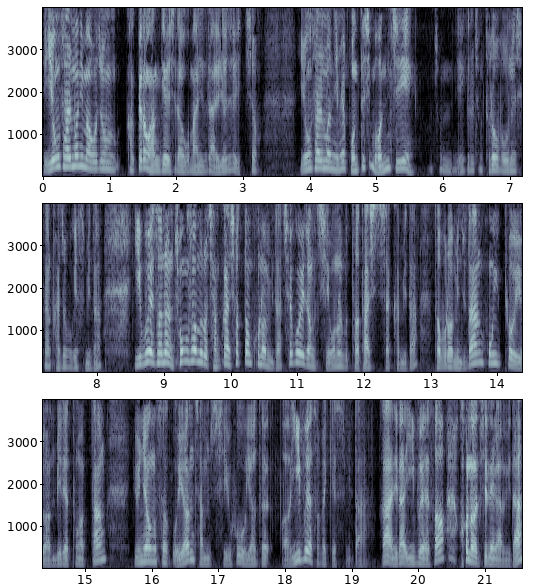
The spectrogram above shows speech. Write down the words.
이용수 할머님하고 좀 각별한 관계시라고 많이들 알려져 있죠. 이용수 할머님의 본 뜻이 뭔지 좀 얘기를 좀 들어보는 시간 가져보겠습니다. 2부에서는 총선으로 잠깐 쉬었던 코너입니다. 최고의 정치 오늘부터 다시 시작합니다. 더불어민주당 홍익표 의원, 미래통합당 윤영석 의원 잠시 후 8, 어, 2부에서 뵙겠습니다. 가 아니라 2부에서 코너 진행합니다.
